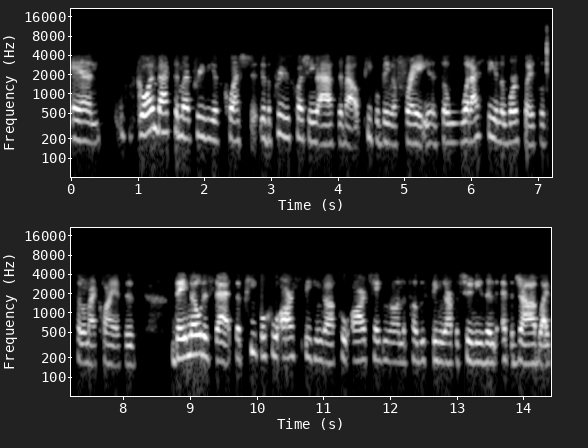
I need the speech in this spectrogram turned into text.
And going back to my previous question, the previous question you asked about people being afraid. And so, what I see in the workplace with some of my clients is they notice that the people who are speaking up, who are taking on the public speaking opportunities and at the job, like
